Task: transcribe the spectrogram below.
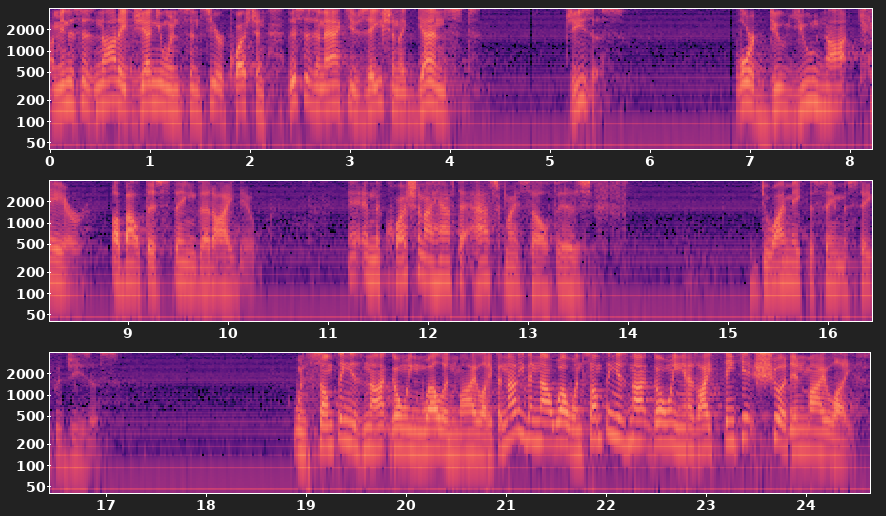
I mean, this is not a genuine, sincere question. This is an accusation against Jesus. Lord, do you not care about this thing that I do? And the question I have to ask myself is do I make the same mistake with Jesus? When something is not going well in my life, and not even not well, when something is not going as I think it should in my life,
